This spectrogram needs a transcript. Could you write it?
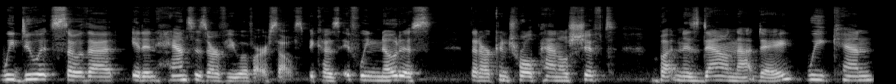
we do it so that it enhances our view of ourselves. Because if we notice that our control panel shift button is down that day, we can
